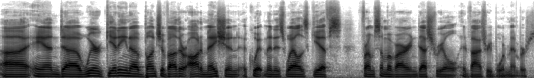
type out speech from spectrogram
Uh, and uh, we're getting a bunch of other automation equipment as well as gifts from some of our industrial advisory board members.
